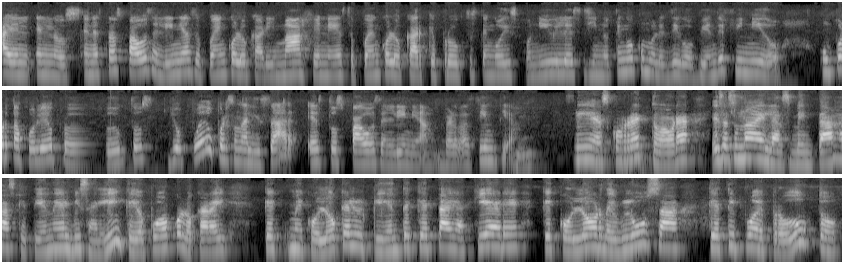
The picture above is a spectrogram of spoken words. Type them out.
en, los, en estas pagos en línea se pueden colocar imágenes, se pueden colocar qué productos tengo disponibles. Si no tengo, como les digo, bien definido un portafolio de productos, yo puedo personalizar estos pagos en línea, ¿verdad, Cintia? Sí, es correcto. Ahora, esa es una de las ventajas que tiene el Visa Link, que yo puedo colocar ahí, que me coloque el cliente qué talla quiere, qué color de blusa, qué tipo de producto.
